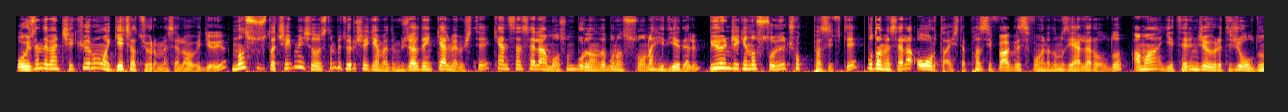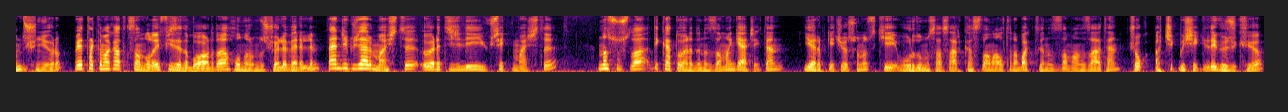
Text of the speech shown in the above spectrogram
O yüzden de ben çekiyorum ama geç atıyorum mesela o videoyu. Nasus'ta çekmeye çalıştım bir türlü çekemedim. Güzel denk gelmemişti. Kendisine selam olsun. Buradan da bu Nasus'u ona hediye edelim. Bir önceki Nasus oyunu çok pasifti. Bu da mesela orta işte pasif ve agresif oynadığımız yerler oldu. Ama yeterince öğretici olduğunu düşünüyorum. Ve takıma katkısından dolayı Fize de bu arada honorumuzu şöyle verelim. Bence güzel maçtı. Öğreticiliği yüksek maçtı. Nasus'la dikkatli oynadığınız zaman gerçekten yarıp geçiyorsunuz ki vurduğumuz hasar kasılan altına baktığınız zaman zaten çok açık bir şekilde gözüküyor.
